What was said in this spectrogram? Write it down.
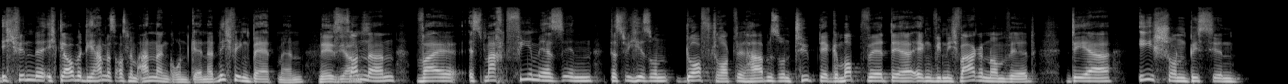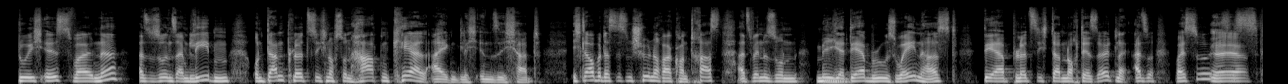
ich finde, ich glaube, die haben das aus einem anderen Grund geändert. Nicht wegen Batman, Nee, sie haben's- sondern weil es macht viel mehr Sinn, dass wir hier so einen Dorftrottel haben, so einen Typ, der gemobbt wird, der irgendwie nicht wahrgenommen wird, der eh schon ein bisschen durch ist, weil, ne, also so in seinem Leben und dann plötzlich noch so einen harten Kerl eigentlich in sich hat. Ich glaube, das ist ein schönerer Kontrast, als wenn du so einen Milliardär Bruce Wayne hast, der plötzlich dann noch der Söldner. Also, weißt du, ja. Ist,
